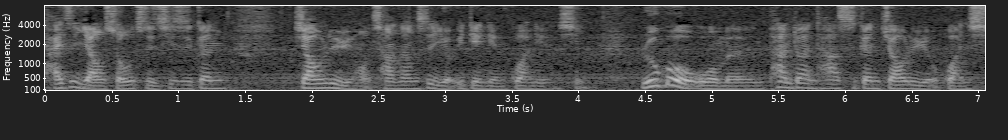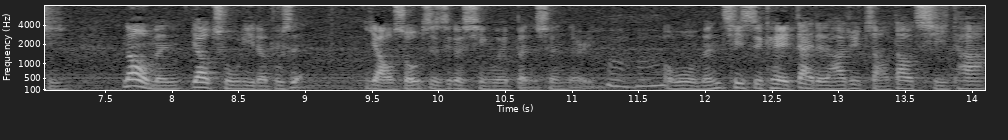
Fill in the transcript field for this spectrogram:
孩子咬手指其实跟焦虑哦常常是有一点点关联性。如果我们判断它是跟焦虑有关系，那我们要处理的不是咬手指这个行为本身而已。嗯哼，我们其实可以带着他去找到其他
